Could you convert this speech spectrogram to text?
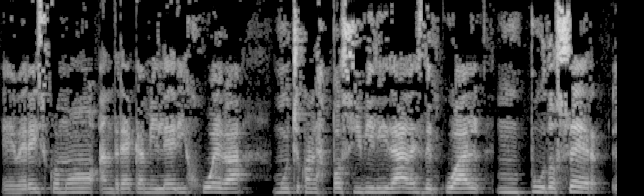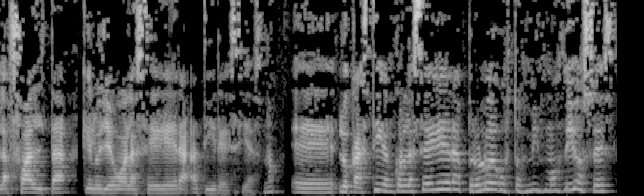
eh, veréis cómo Andrea Camilleri juega mucho con las posibilidades de cuál mm, pudo ser la falta que lo llevó a la ceguera a Tiresias. ¿no? Eh, lo castigan con la ceguera, pero luego estos mismos dioses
